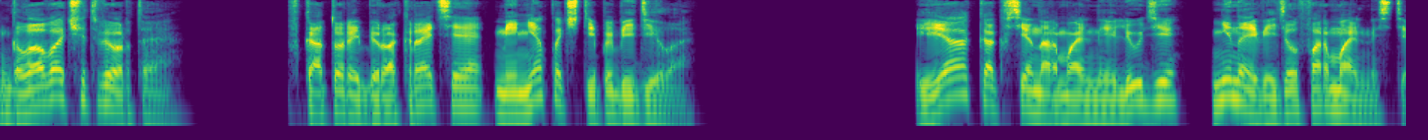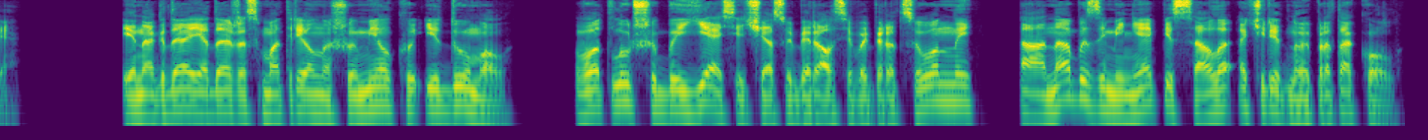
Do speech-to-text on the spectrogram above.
Глава 4, в которой бюрократия меня почти победила. Я, как все нормальные люди, ненавидел формальности. Иногда я даже смотрел на шумелку и думал, вот лучше бы я сейчас убирался в операционной, а она бы за меня писала очередной протокол.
